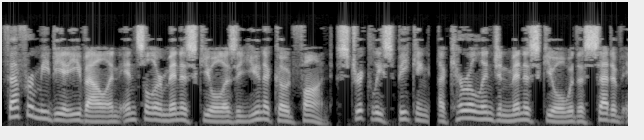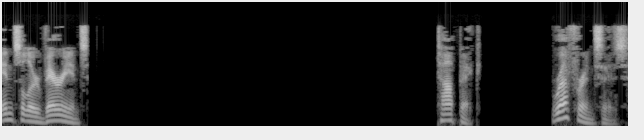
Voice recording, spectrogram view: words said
Pfeffer Mediaeval An insular minuscule is a Unicode font strictly speaking, a Carolingian minuscule with a set of insular variants References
